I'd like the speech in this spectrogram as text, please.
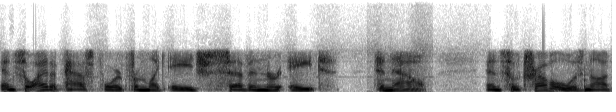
And so I had a passport from like age seven or eight to now. And so travel was not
